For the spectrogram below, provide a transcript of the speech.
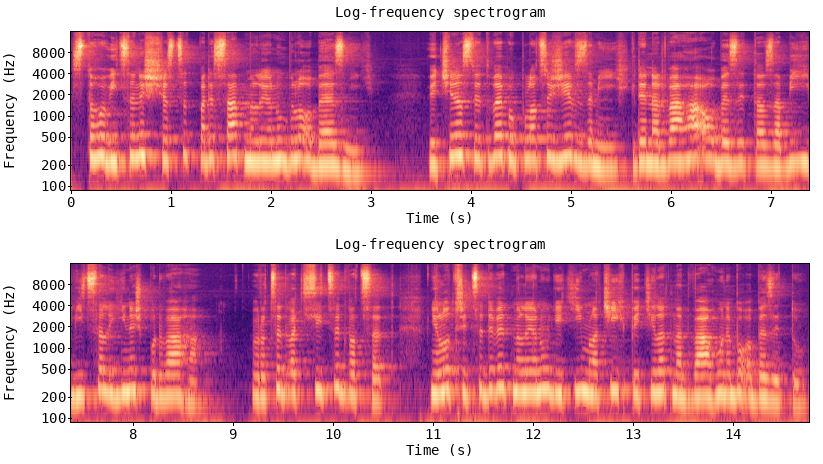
Z toho více než 650 milionů bylo obézních. Většina světové populace žije v zemích, kde nadváha a obezita zabíjí více lidí než podváha. V roce 2020 mělo 39 milionů dětí mladších pěti let nadváhu nebo obezitu.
